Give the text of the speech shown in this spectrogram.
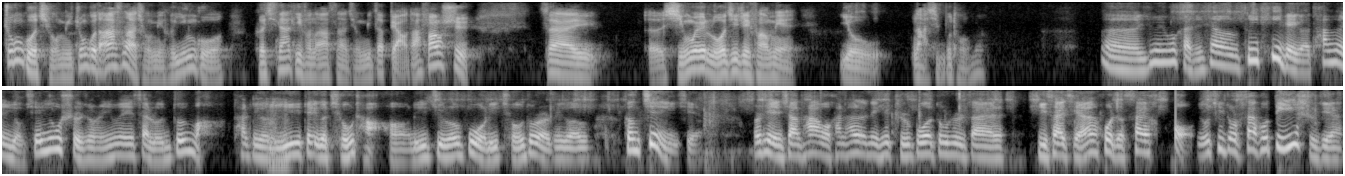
中国球迷，中国的阿森纳球迷和英国和其他地方的阿森纳球迷在表达方式，在呃行为逻辑这方面有哪些不同吗？呃，因为我感觉像 DT 这个，他们有些优势，就是因为在伦敦嘛。他这个离这个球场、离俱乐部、离球队这个更近一些，而且你像他，我看他的那些直播都是在比赛前或者赛后，尤其就是赛后第一时间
